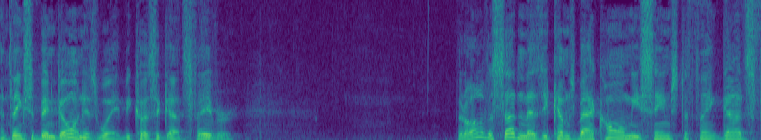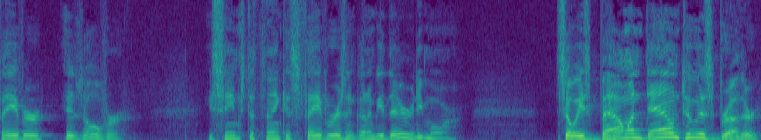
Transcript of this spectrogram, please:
And things have been going his way because of God's favor. But all of a sudden, as he comes back home, he seems to think God's favor is over. He seems to think his favor isn't going to be there anymore. So he's bowing down to his brother.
